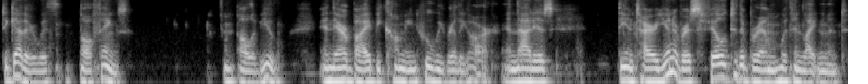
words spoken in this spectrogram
together with all things, and all of you and thereby becoming who we really are. And that is the entire universe filled to the brim with enlightenment.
